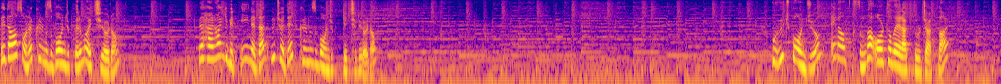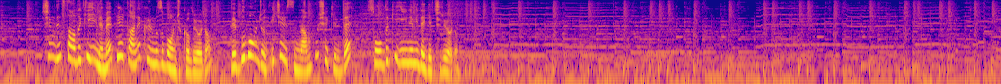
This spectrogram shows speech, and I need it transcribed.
Ve daha sonra kırmızı boncuklarımı açıyorum. Ve herhangi bir iğneden 3 adet kırmızı boncuk geçiriyorum. Bu üç boncuğum en alt kısımda ortalayarak duracaklar. Şimdi sağdaki iğneme bir tane kırmızı boncuk alıyorum ve bu boncuğun içerisinden bu şekilde soldaki iğnemi de geçiriyorum.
